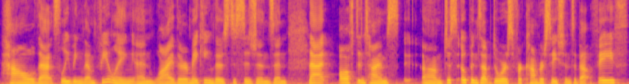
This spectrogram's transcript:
how that's leaving them feeling and why they're making those decisions. And that oftentimes um, just opens up doors for conversations about faith,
